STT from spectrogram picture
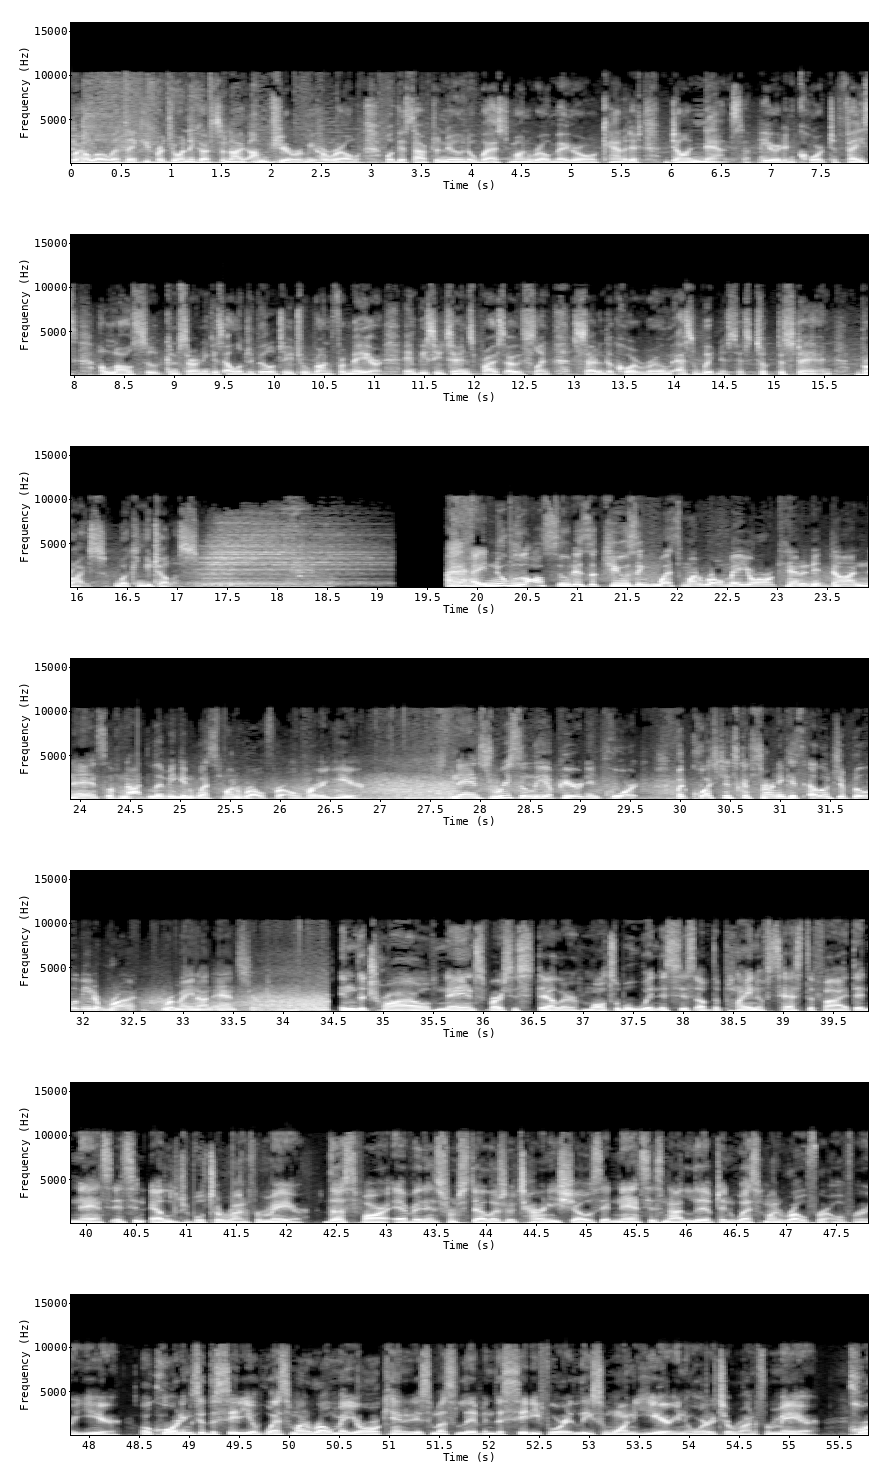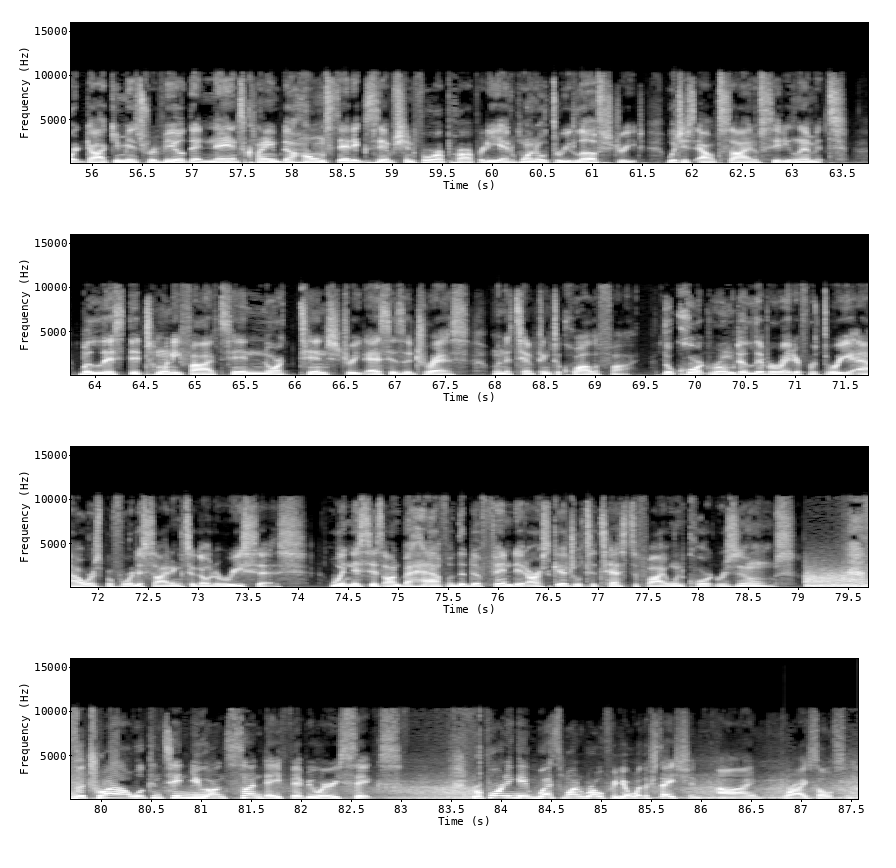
Well, hello, and thank you for joining us tonight. I'm Jeremy Harrell. Well, this afternoon, the West Monroe mayoral candidate Don Nance appeared in court to face a lawsuit concerning his eligibility to run for mayor. NBC 10's Bryce Earthland sat in the courtroom as witnesses took the stand. Bryce, what can you tell us? A new lawsuit is accusing West Monroe mayoral candidate Don Nance of not living in West Monroe for over a year. Nance recently appeared in court, but questions concerning his eligibility to run remain unanswered. In the trial of Nance versus Stellar, multiple witnesses of the plaintiffs testified that Nance is ineligible to run for mayor. Thus far, evidence from Stellar's attorney shows that Nance has not lived in West Monroe for over a year. According to the city of West Monroe, mayoral candidates must live in the city for at least one year in order to run for mayor. Court documents revealed that Nance claimed a homestead exemption for a property at 103 Love Street, which is outside of city limits, but listed 2510 North 10th Street as his address when attempting to qualify. The courtroom deliberated for three hours before deciding to go to recess. Witnesses on behalf of the defendant are scheduled to testify when court resumes. The trial will continue on Sunday, February 6th. Reporting in West Monroe for your weather station, I'm Bryce Olson.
